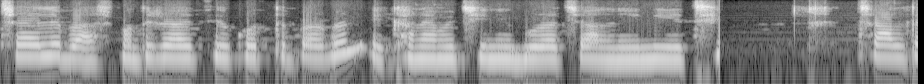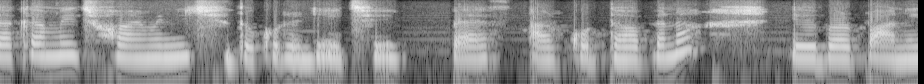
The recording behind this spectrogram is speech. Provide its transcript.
চাইলে বাসমতি রাইস দিয়ে করতে পারবেন। এখানে আমি চিনি গুঁড়া চাল নিয়ে নিয়েছি। চালটাকে আমি ছয় মিনিট সিদ্ধ করে নিয়েছি। ব্যাস, আর করতে হবে না। এবার পানি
